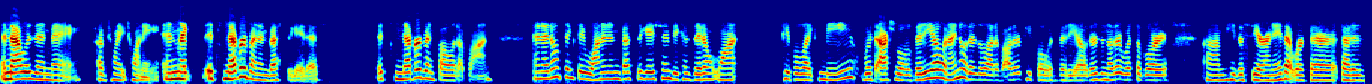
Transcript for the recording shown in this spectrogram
and that was in May of 2020. And like, it's never been investigated. It's never been followed up on, and I don't think they want an investigation because they don't want people like me with actual video. And I know there's a lot of other people with video. There's another whistleblower um, he's a CRNA that worked there that is,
